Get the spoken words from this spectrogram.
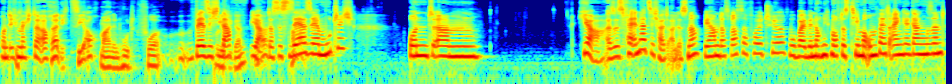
und ich, möchte auch, Nein, ich ziehe auch meinen Hut vor. wer sich darf, Politikern. ja, Ja, das ist sehr, sehr mutig und ähm, ja, also es verändert sich halt alles, ne? Wir haben das Wasser vor der Tür, wobei wir noch nicht mal auf das Thema Umwelt eingegangen sind,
